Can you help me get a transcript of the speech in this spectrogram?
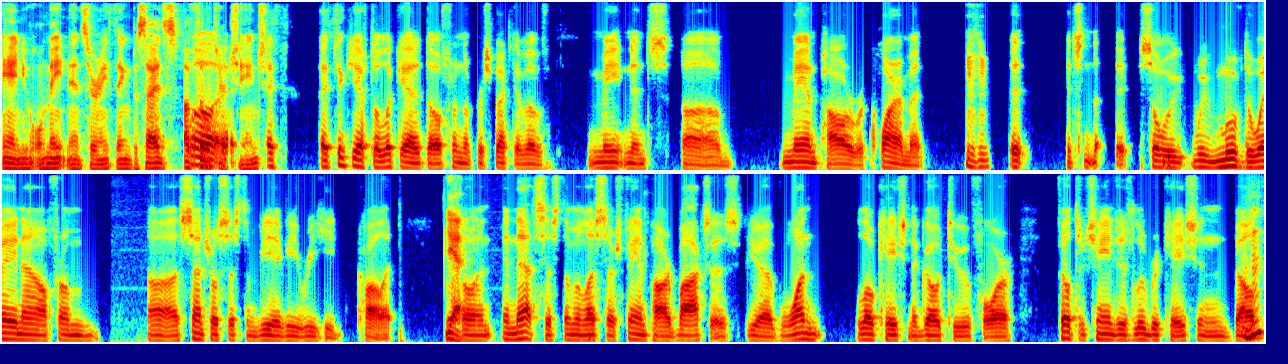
annual maintenance or anything besides a Well, filter change. I, I think you have to look at it though from the perspective of maintenance, uh, manpower requirement. Mhm. It it's it, so we we've moved away now from uh, central system VAV reheat, call it. yeah, So in, in that system, unless there's fan powered boxes, you have one location to go to for filter changes, lubrication, belt,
